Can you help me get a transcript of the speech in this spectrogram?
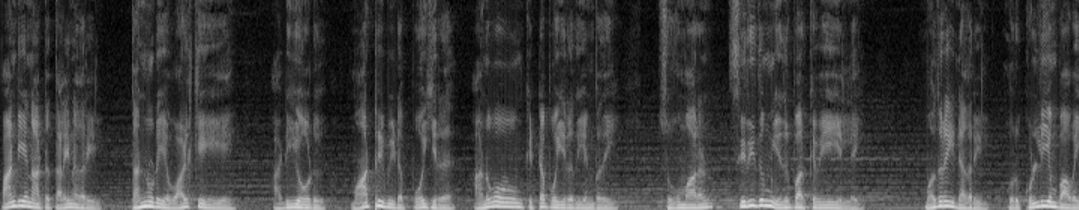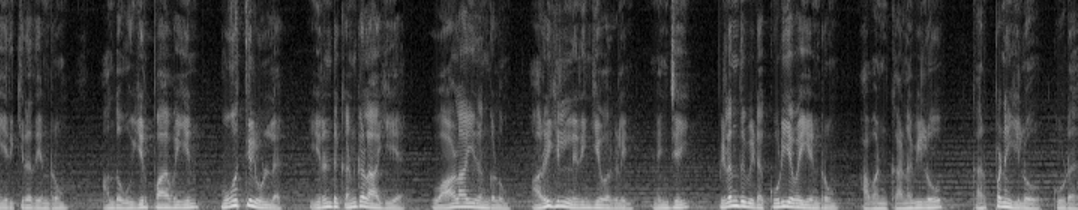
பாண்டிய நாட்டு தலைநகரில் தன்னுடைய வாழ்க்கையையே அடியோடு மாற்றிவிடப் போகிற அனுபவம் கிட்ட போகிறது என்பதை சுகுமாரன் சிறிதும் எதிர்பார்க்கவே இல்லை மதுரை நகரில் ஒரு கொள்ளியம்பாவை இருக்கிறது என்றும் அந்த உயிர்ப்பாவையின் முகத்தில் உள்ள இரண்டு கண்களாகிய வாளாயுதங்களும் அருகில் நெருங்கியவர்களின் நெஞ்சை பிளந்துவிடக் கூடியவை என்றும் அவன் கனவிலோ கற்பனையிலோ கூட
